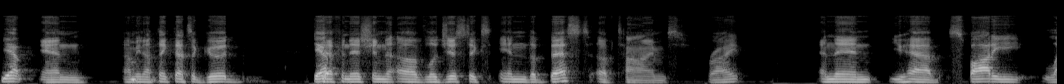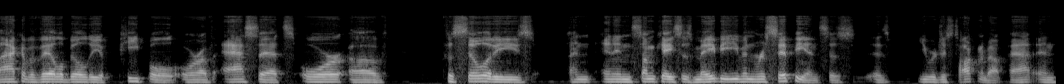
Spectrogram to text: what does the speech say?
Yep. And I mean, I think that's a good yep. definition of logistics in the best of times, right? and then you have spotty lack of availability of people or of assets or of facilities and, and in some cases maybe even recipients as, as you were just talking about, Pat. And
